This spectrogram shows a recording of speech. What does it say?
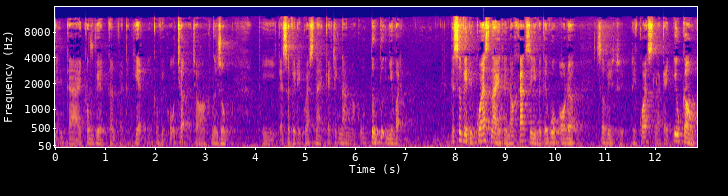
những cái công việc cần phải thực hiện những công việc hỗ trợ cho người dùng. Thì cái service request này cái chức năng nó cũng tương tự như vậy. Cái service request này thì nó khác gì với cái work order? Service request là cái yêu cầu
